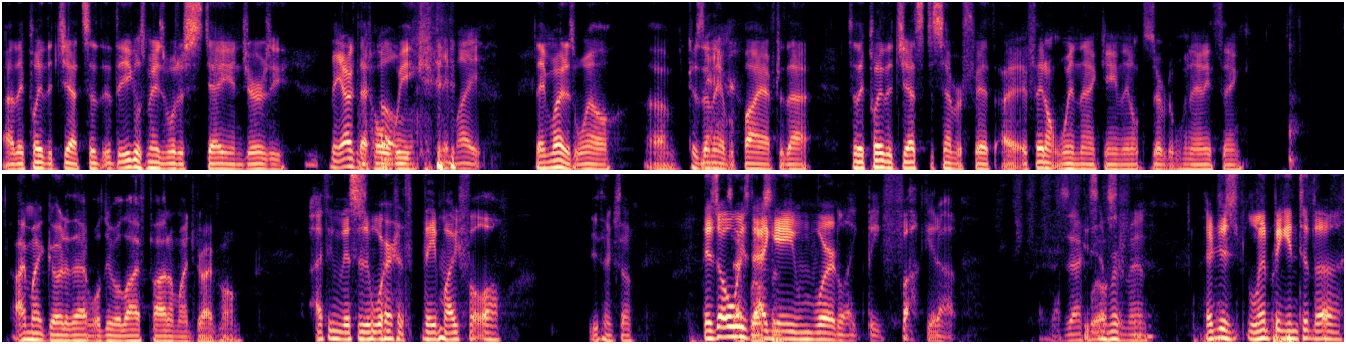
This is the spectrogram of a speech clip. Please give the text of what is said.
Uh, they play the Jets, so the, the Eagles may as well just stay in Jersey. They are That whole oh, week. they might. They might as well, because then they have a bye after that. So they play the Jets December 5th. I, if they don't win that game, they don't deserve to win anything. I might go to that. We'll do a live pod on my drive home. I think this is where they might fall. You think so? There's always that game where like they fuck it up. Zach December Wilson, man. They're just limping into the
